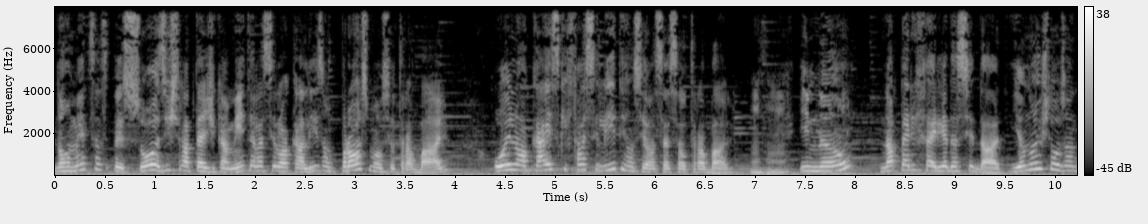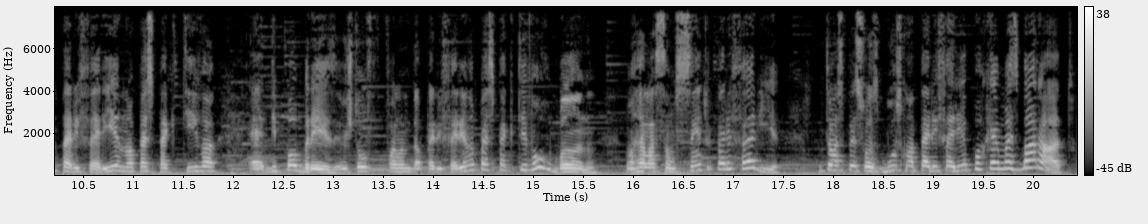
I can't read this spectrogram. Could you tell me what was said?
Normalmente essas pessoas, estrategicamente, elas se localizam próximo ao seu trabalho ou em locais que facilitem o seu acesso ao trabalho Uhum. e não na periferia da cidade. E eu não estou usando periferia numa perspectiva eh, de pobreza. Eu estou falando da periferia numa perspectiva urbana, numa relação centro e periferia. Então as pessoas buscam a periferia porque é mais barato.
